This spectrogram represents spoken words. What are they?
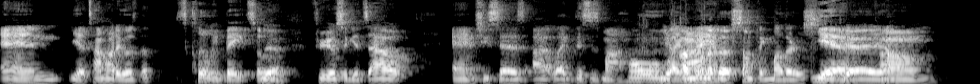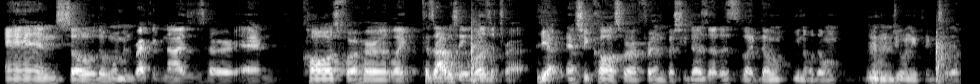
And yeah, Tom Hardy goes, "That's clearly bait." So Yeah. Furiosa gets out, and she says, "I like this is my home. Yeah, like I'm I one am- of the something mothers. Yeah. Um, and so the woman recognizes her and calls for her, like, because obviously it was a trap. Yeah. And she calls for her friend, but she does that. It's like, don't, you know, don't, don't Mhm. do anything to them.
